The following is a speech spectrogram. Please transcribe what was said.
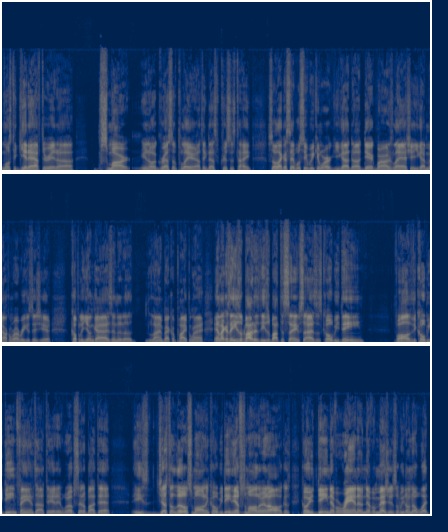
wants to get after it, uh, smart, you know, aggressive player. I think that's Chris's type. So, like I said, we'll see if we can work. You got uh, Derrick Barnes last year. You got Malcolm Rodriguez this year. A couple of young guys into the linebacker pipeline. And like I said, he's about Right. he's about the same size as Kobe Dean. For all of the Kobe Dean fans out there that were upset about that, he's just a little smaller than Kobe Dean, if smaller at all, because Kobe Dean never ran or never measured, so we don't know what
